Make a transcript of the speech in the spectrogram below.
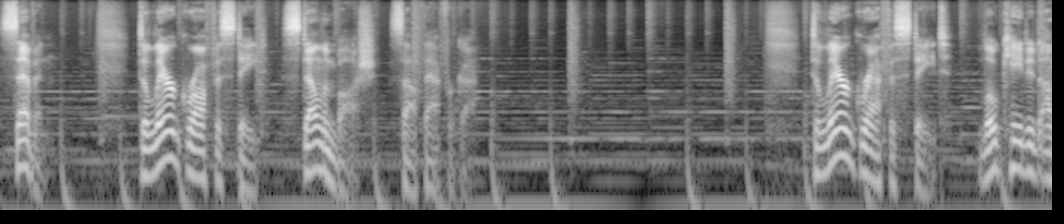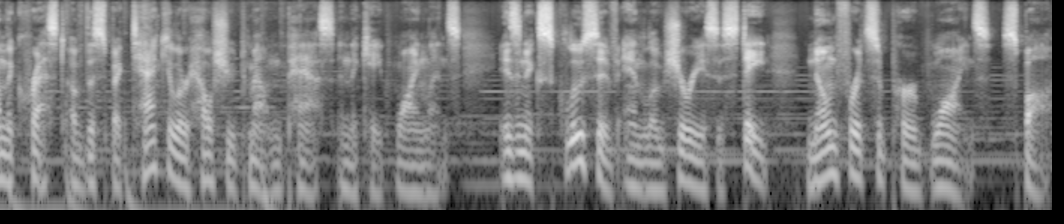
7. Delaire Graff Estate, Stellenbosch, South Africa. Delaire Graff Estate located on the crest of the spectacular Helshoogte Mountain Pass in the Cape Winelands, is an exclusive and luxurious estate known for its superb wines, spa,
